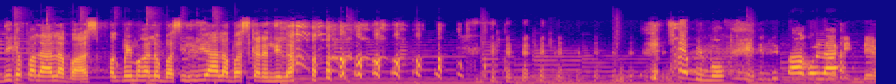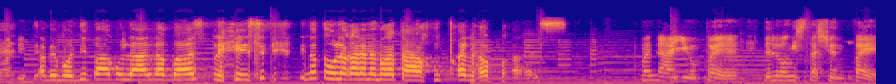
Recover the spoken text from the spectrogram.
di ka palalabas, pag may mga lubas, ililalabas ka na nila. sabi mo, hindi pa ako la matindi, matindi. Sabi mo, hindi pa ako lalabas, please. Tinutulak ka na ng mga taong palabas. Malayo pa eh. Dalawang istasyon pa eh.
